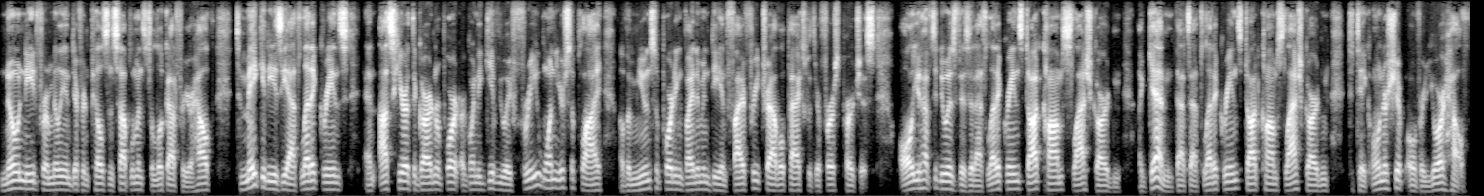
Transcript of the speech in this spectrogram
No need for a million different pills and supplements to look out for your health. To make it easy, Athletic Greens and us here at the Garden Report are going to give you a free one year supply of immune supporting vitamin D and five free travel packs with your first purchase. All you have to do is visit athleticgreens.com slash garden. Again, that's athleticgreens.com slash garden to take ownership over your health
